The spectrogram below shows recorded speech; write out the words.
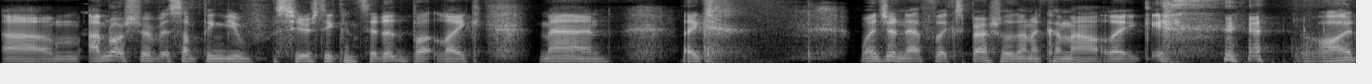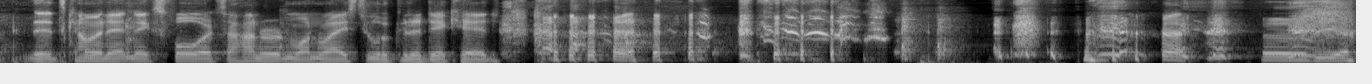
Um I'm not sure if it's something you've seriously considered but like man like when's your Netflix special gonna come out? Like oh, it's coming out next fall. It's 101 ways to look at a dickhead. Oh dear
